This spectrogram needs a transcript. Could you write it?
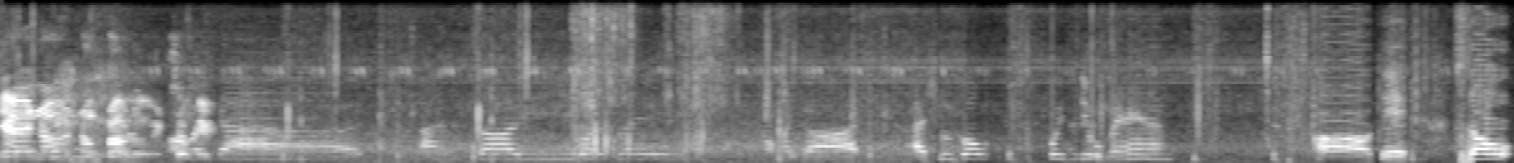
Yeah, no, no problem. It's Oh my okay. god. I'm sorry. What a place. Oh my god. I should go with you, man. Oh, okay. So.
